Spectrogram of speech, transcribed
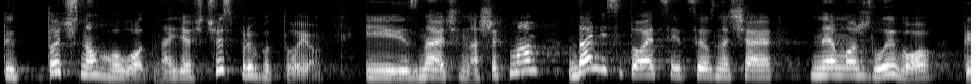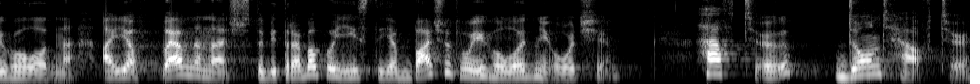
Ти точно голодна, я щось приготую. І знаючи наших мам, в даній ситуації це означає неможливо, ти голодна. А я впевнена, що тобі треба поїсти. Я бачу твої голодні очі. Have to, don't have to.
